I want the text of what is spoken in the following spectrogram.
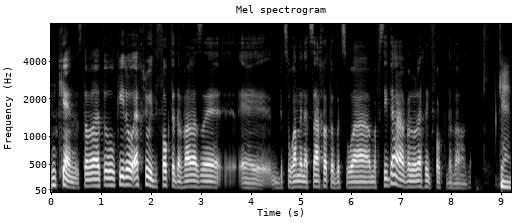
כן, זאת אומרת, הוא כאילו איכשהו ידפוק את הדבר הזה אה, בצורה מנצחת או בצורה מפסידה, אבל הוא הולך לדפוק את הדבר הזה. כן.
